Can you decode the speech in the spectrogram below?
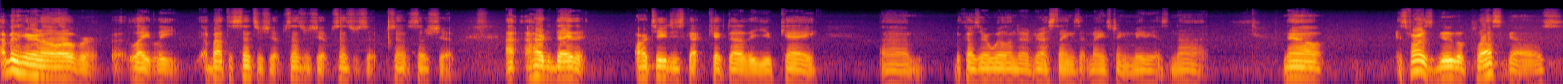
I've been hearing all over uh, lately about the censorship, censorship, censorship, censorship. I, I heard today that RT just got kicked out of the UK um, because they're willing to address things that mainstream media is not. Now, as far as Google Plus goes,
